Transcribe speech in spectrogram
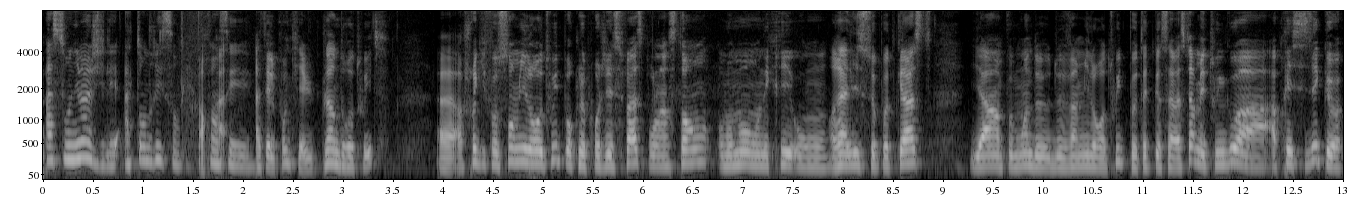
à son image, il est attendrissant. Alors, Enfin, c'est- à tel point qu'il y a eu plein de retweets. Euh, alors je crois qu'il faut 100 000 retweets pour que le projet se fasse. Pour l'instant, au moment où on écrit, on réalise ce podcast, il y a un peu moins de, de 20 000 retweets. Peut-être que ça va se faire. Mais Twingo a, précisé que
